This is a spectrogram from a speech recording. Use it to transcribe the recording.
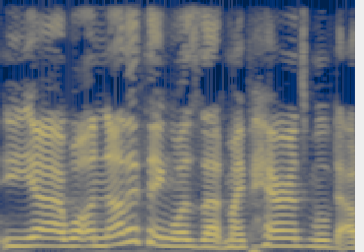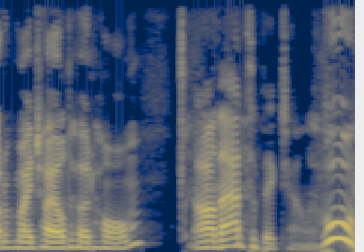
Yeah, well, another thing was that my parents moved out of my childhood home. Oh, that's a big challenge. Whew.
